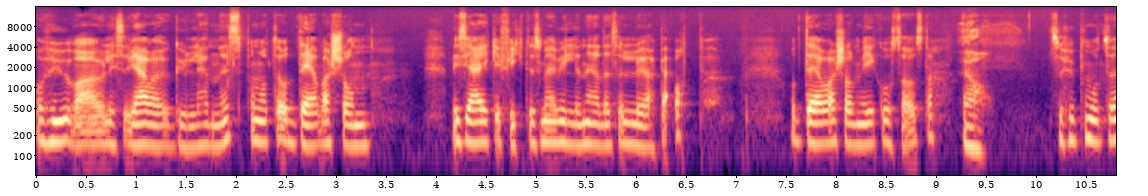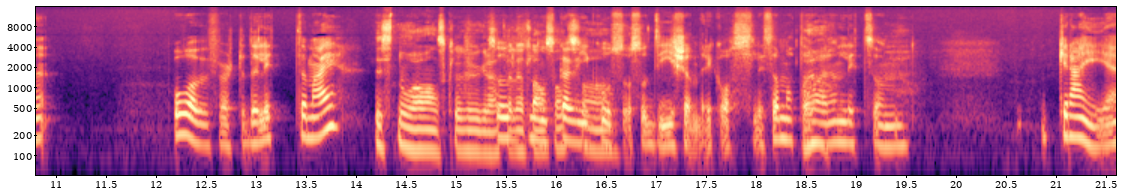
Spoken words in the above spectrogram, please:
Og hun var jo liksom, jeg var jo gullet hennes, på en måte. Og det var sånn Hvis jeg ikke fikk det som jeg ville nede, så løp jeg opp. Og det var sånn vi kosa oss, da. Ja. Så hun på en måte overførte det litt til meg. Hvis noe var vanskelig eller ugreit, Så eller et nå annet skal sånt, vi så kose oss, og de skjønner ikke oss, liksom. At det ja. var en litt sånn greie.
